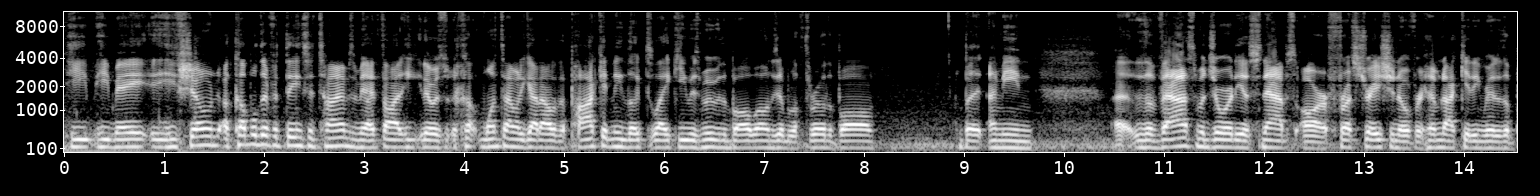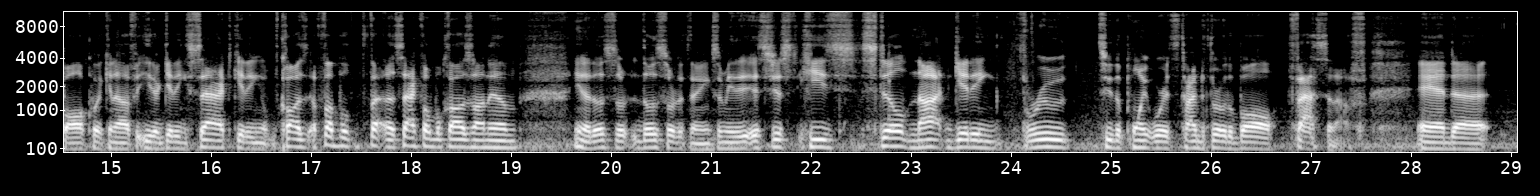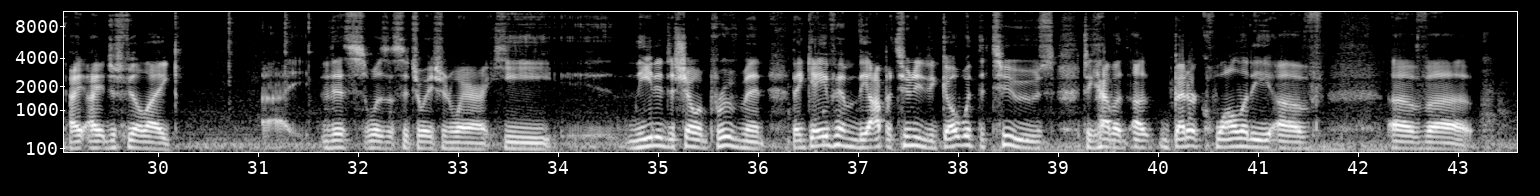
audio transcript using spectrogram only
he he may he's shown a couple different things at times. I mean, I thought he there was a, one time when he got out of the pocket and he looked like he was moving the ball well and was able to throw the ball. But I mean, uh, the vast majority of snaps are frustration over him not getting rid of the ball quick enough, either getting sacked, getting cause a fumble, a sack fumble caused on him, you know those those sort of things. I mean, it's just he's still not getting through to the point where it's time to throw the ball fast enough, and uh, I, I just feel like uh, this was a situation where he needed to show improvement. They gave him the opportunity to go with the twos to have a, a better quality of of uh,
